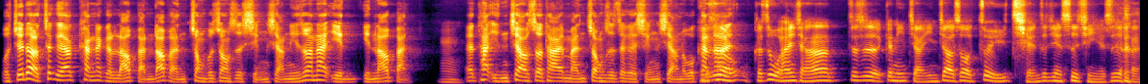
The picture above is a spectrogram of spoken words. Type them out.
我觉得这个要看那个老板，老板重不重视形象。你说那尹尹老板，嗯，哎，他尹教授他还蛮重视这个形象的。我看他，可是我很想要，就是跟你讲，尹教授对于钱这件事情也是很，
